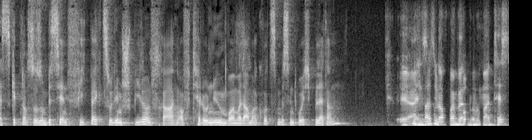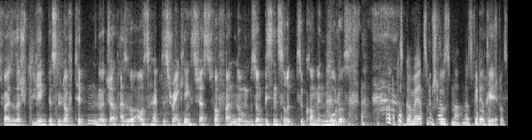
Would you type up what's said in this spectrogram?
Es gibt noch so, so ein bisschen Feedback zu dem Spiel und Fragen auf Telonym. Wollen wir da mal kurz ein bisschen durchblättern? Äh, eine Sache noch, wollen wir, wollen wir, mal testweise das Spiel gegen Düsseldorf tippen, also außerhalb des Rankings, just for fun, um so ein bisschen zurückzukommen in den Modus. das können wir ja zum Schluss machen. Das wird okay. zum Schluss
